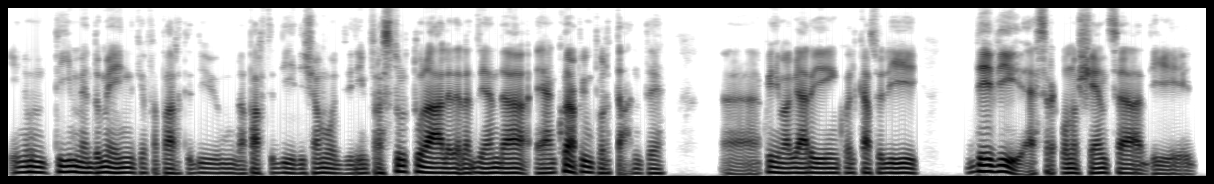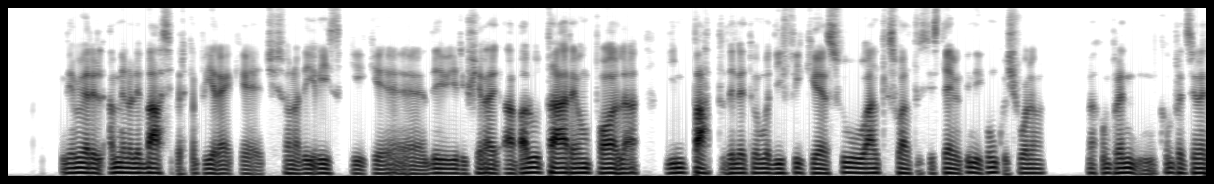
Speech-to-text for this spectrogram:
in un team e domain che fa parte di una parte di, diciamo, di infrastrutturale dell'azienda, è ancora più importante. Eh, quindi magari in quel caso lì devi essere a conoscenza di, di avere almeno le basi per capire che ci sono dei rischi, che devi riuscire a, a valutare un po' la, l'impatto delle tue modifiche su, anche su altri sistemi, quindi comunque ci vuole una compren- comprensione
